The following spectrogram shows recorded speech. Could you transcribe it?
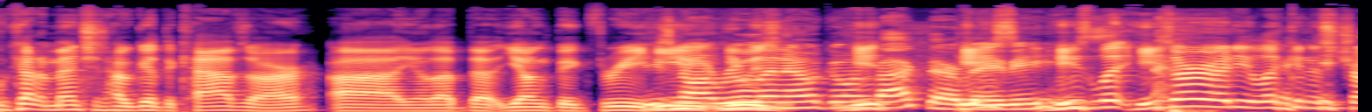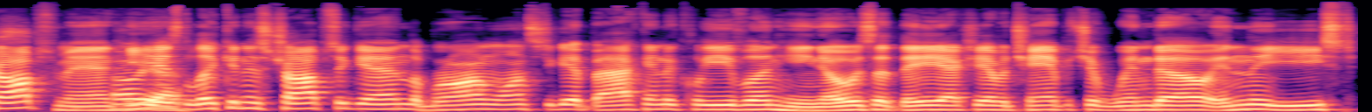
We kind of mentioned how good the Cavs are. Uh, you know that, that young big three. He's He- not he ruling was- out going he- back there, he's, baby. He's li- he's already licking his chops, man. Oh, he yeah. is licking his chops again. LeBron wants to get back into Cleveland. He knows that they actually have a championship window in the East.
